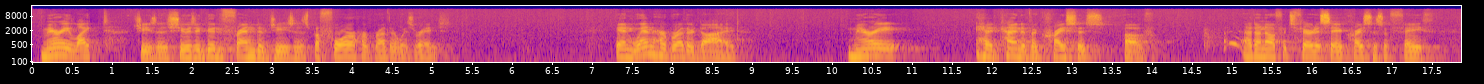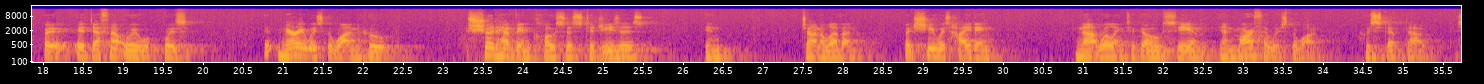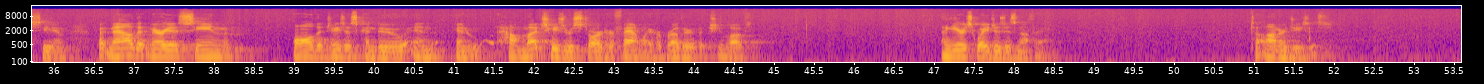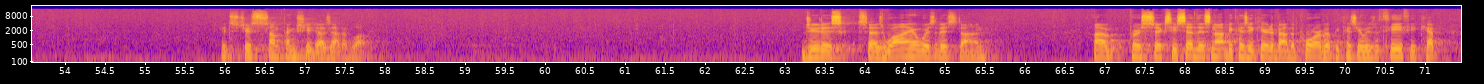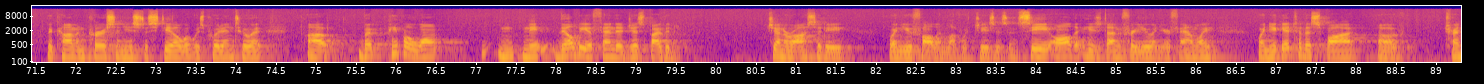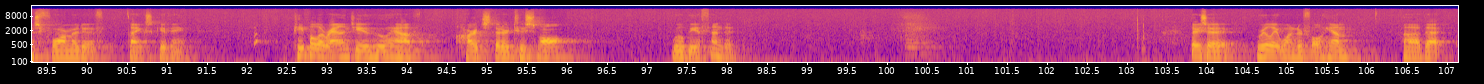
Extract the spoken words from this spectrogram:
Mary liked Jesus. She was a good friend of Jesus before her brother was raised. And when her brother died, Mary had kind of a crisis of, I don't know if it's fair to say a crisis of faith, but it, it definitely was, Mary was the one who should have been closest to Jesus in John 11, but she was hiding not willing to go see him, and Martha was the one who stepped out to see him. But now that Mary has seen all that Jesus can do and, and how much he's restored her family, her brother that she loves, a year's wages is nothing to honor Jesus. It's just something she does out of love. Judas says, Why was this done? Uh, verse 6 He said this not because he cared about the poor, but because he was a thief. He kept the common purse and used to steal what was put into it. Uh, but people won't, they'll be offended just by the generosity when you fall in love with Jesus and see all that he's done for you and your family. When you get to the spot of transformative thanksgiving, people around you who have hearts that are too small will be offended. There's a really wonderful hymn uh, that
